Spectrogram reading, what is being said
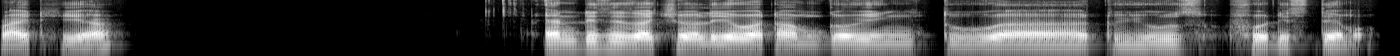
right here. And this is actually what I'm going to uh, to use for this demo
